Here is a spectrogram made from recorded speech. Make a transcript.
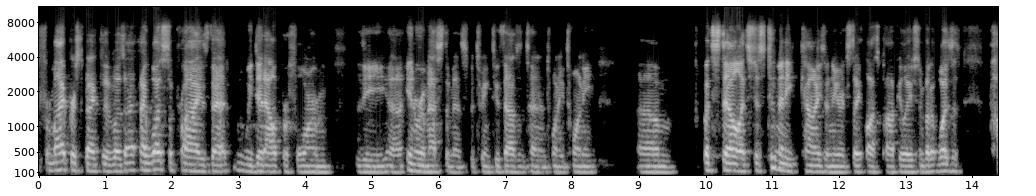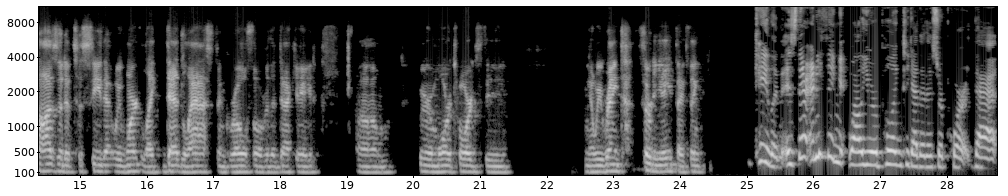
for, my perspective, was I, I, was surprised that we did outperform the uh, interim estimates between 2010 and 2020. Um, but still, it's just too many counties in New York State lost population. But it was positive to see that we weren't like dead last in growth over the decade. Um, we were more towards the, you know, we ranked 38th, I think. Kaylin, is there anything while you were pulling together this report that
